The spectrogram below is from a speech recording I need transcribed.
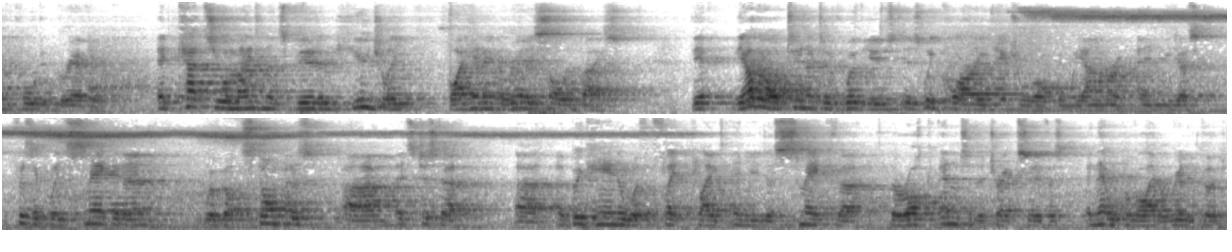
imported gravel. It cuts your maintenance burden hugely by having a really solid base. The, the other alternative we've used is we quarry natural rock and we armour it and we just physically smack it in. We've got stompers. Um, it's just a, a, a, big handle with a flat plate and you just smack the, the rock into the track surface and that will provide a really good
